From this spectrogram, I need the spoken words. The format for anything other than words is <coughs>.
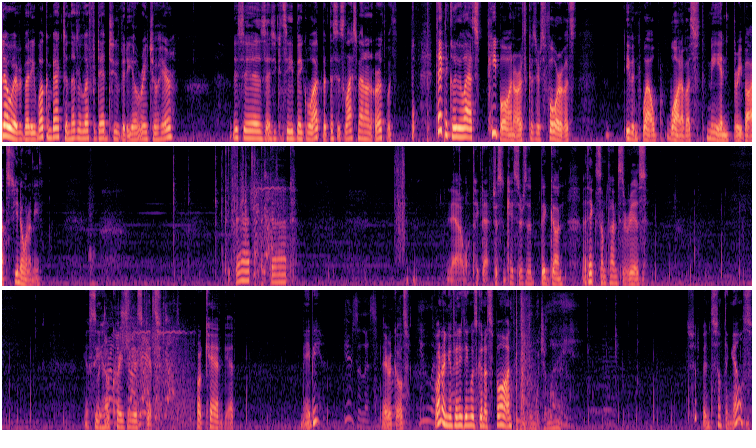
Hello everybody, welcome back to another Left 4 Dead 2 video. Rachel here. This is, as you can see, Big Wat, but this is Last Man on Earth with technically the last people on Earth because there's four of us. Even, well, one of us. Me and three bots. You know what I mean. Take that, take that. Yeah, I won't take that just in case there's a big gun. I think sometimes there is. You'll see how crazy this gets. Or can get. Maybe? There it goes. Wondering if anything was gonna spawn. Should have been something else.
